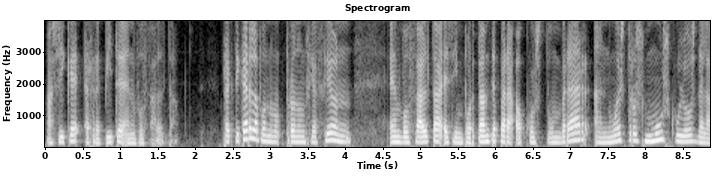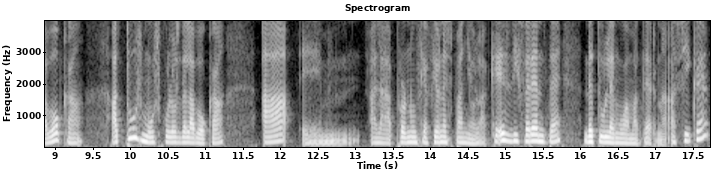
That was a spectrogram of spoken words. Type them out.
así que repite en voz alta. Practicar la pronunciación en voz alta es importante para acostumbrar a nuestros músculos de la boca, a tus músculos de la boca, Em, a, la pronunciación española, que es diferente de tu lengua materna. Así que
